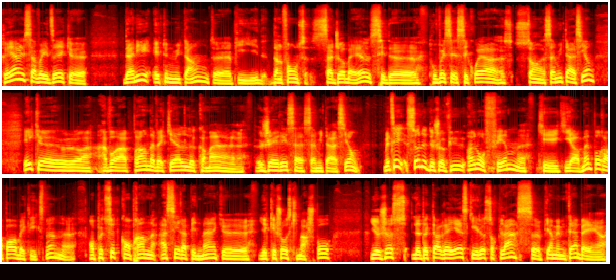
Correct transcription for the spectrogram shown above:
Reyes ça va dire que Danny est une mutante, euh, puis dans le fond, sa job à elle, c'est de trouver c'est quoi sa mutation et qu'elle euh, va apprendre avec elle comment euh, gérer sa, mutation. Mais tu sais, si on a déjà vu un autre film qui, qui même pas rapport avec les X-Men, on peut tout de suite comprendre assez rapidement qu'il y a quelque chose qui marche pas. Il y a juste le docteur Reyes qui est là sur place, puis en même temps, ben,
